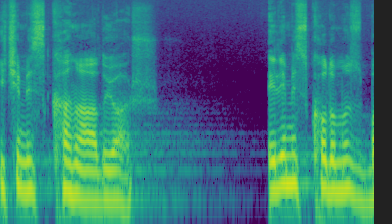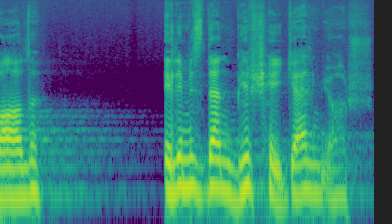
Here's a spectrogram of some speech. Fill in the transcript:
İçimiz kan ağlıyor. Elimiz kolumuz bağlı. Elimizden bir şey gelmiyor.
